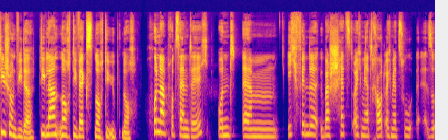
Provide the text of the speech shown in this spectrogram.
die schon wieder. Die lernt noch, die wächst noch, die übt noch. Hundertprozentig. Und ähm, ich finde, überschätzt euch mehr, traut euch mehr zu. Also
